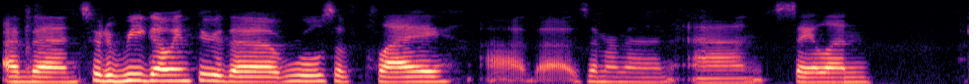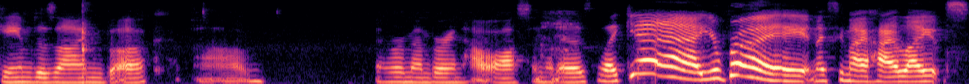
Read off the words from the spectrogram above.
I've been sort of re-going through the rules of play, uh, the Zimmerman and Salen game design book. Um, and remembering how awesome it is. Like, yeah, you're right. And I see my highlights,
